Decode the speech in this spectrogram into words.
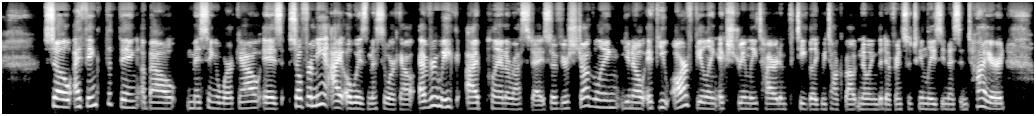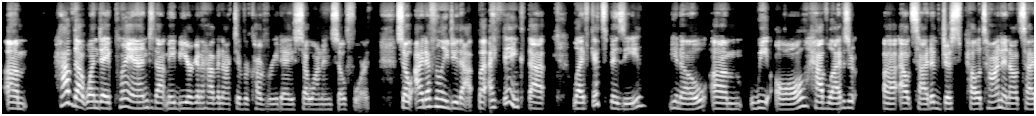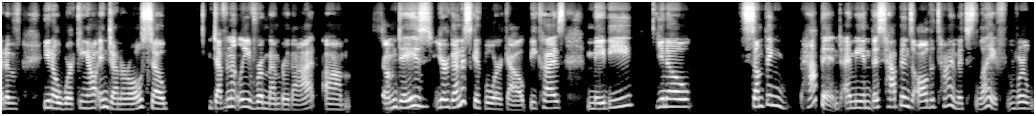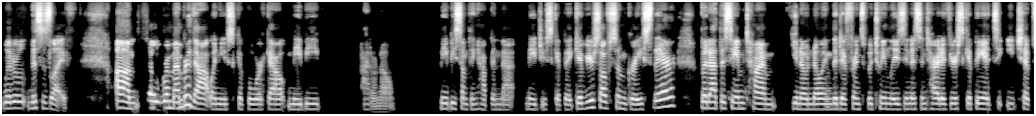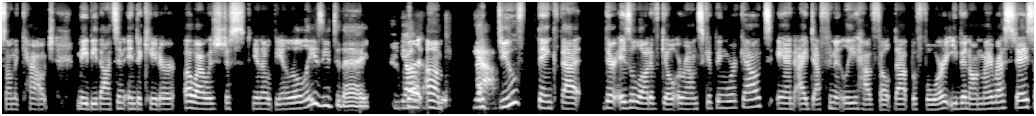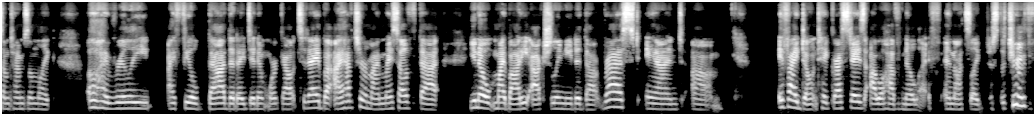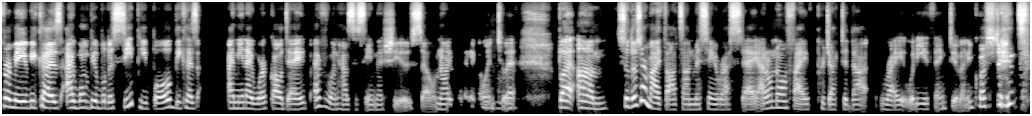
So I think the thing about missing a workout is so for me, I always miss a workout. Every week I plan a rest day. So if you're struggling, you know, if you are feeling extremely tired and fatigued, like we talk about knowing the difference between laziness and tired, um, have that one day planned that maybe you're going to have an active recovery day, so on and so forth. So I definitely do that. But I think that life gets busy. You know, um, we all have lives uh, outside of just Peloton and outside of, you know, working out in general. So definitely remember that. Um, some days you're going to skip a workout because maybe, you know, something happened. I mean, this happens all the time. It's life. We're literally, this is life. Um, so remember mm-hmm. that when you skip a workout, maybe, I don't know, maybe something happened that made you skip it. Give yourself some grace there. But at the same time, you know, knowing the difference between laziness and tired. If you're skipping it to eat chips on the couch, maybe that's an indicator. Oh, I was just, you know, being a little lazy today. Yeah. But um, yeah. I do think that there is a lot of guilt around skipping workouts and i definitely have felt that before even on my rest day sometimes i'm like oh i really i feel bad that i didn't work out today but i have to remind myself that you know, my body actually needed that rest. And um, if I don't take rest days, I will have no life. And that's like just the truth for me because I won't be able to see people because I mean, I work all day. Everyone has the same issues, so I'm not even going to go into mm-hmm. it. But um, so those are my thoughts on missing a rest day. I don't know if I projected that right. What do you think? Do you have any questions?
